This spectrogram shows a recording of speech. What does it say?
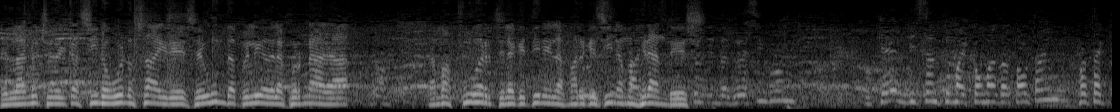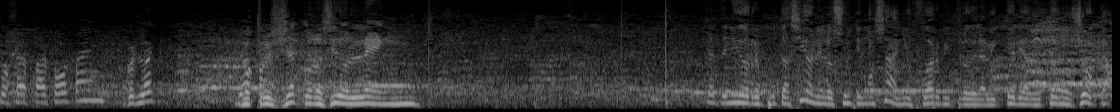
en la noche del Casino Buenos Aires. Segunda pelea de la jornada. La más fuerte, la que tiene las marquesinas más grandes. Nuestro ya conocido Len. Que ha tenido reputación en los últimos años, fue árbitro de la victoria de Tony Yoka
